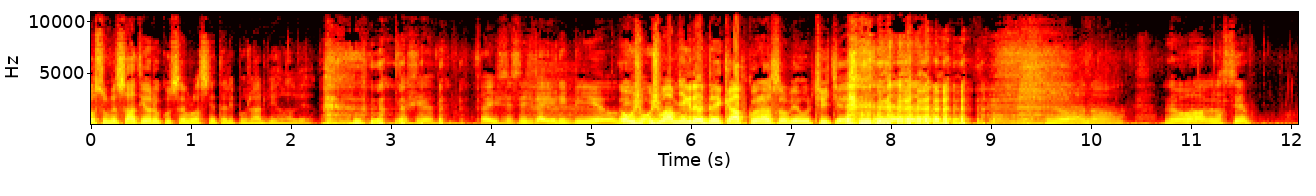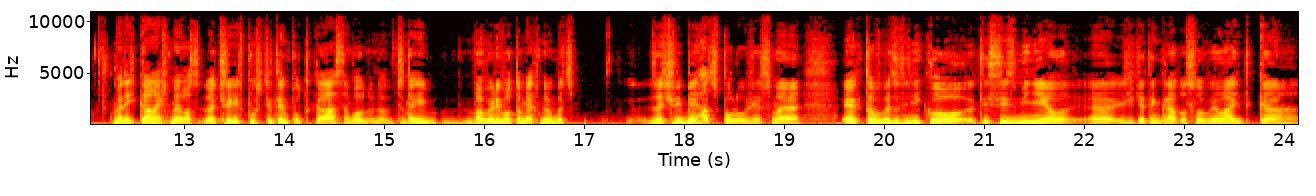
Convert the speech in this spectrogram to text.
83. roku jsem vlastně tady pořád v hlavě. Takže, takže se si tady líbí. Jo, no, už, už mám někde dekápku na sobě určitě. no, no. No a vlastně jsme teďka, než jsme začali spustit ten podcast, nebo se tady bavili o tom, jak jsme vůbec začali běhat spolu, že jsme, jak to vůbec vzniklo, ty jsi zmínil, eh, že tě tenkrát oslovila Jitka,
